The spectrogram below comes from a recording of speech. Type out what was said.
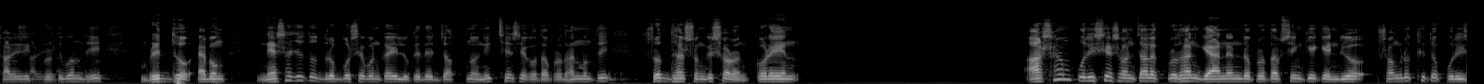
শারীরিক প্রতিবন্ধী বৃদ্ধ এবং নেশাজাত দ্রব্য সেবনকারী লোকেদের যত্ন নিচ্ছেন সে কথা প্রধানমন্ত্রী শ্রদ্ধার সঙ্গে স্মরণ করেন আসাম পুলিশের সঞ্চালক প্রধান জ্ঞানেন্দ্র প্রতাপ সিংকে কেন্দ্রীয় সংরক্ষিত পুলিশ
